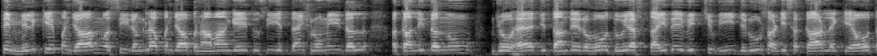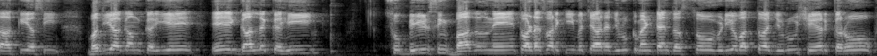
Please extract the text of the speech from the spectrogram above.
ਤੇ ਮਿਲ ਕੇ ਪੰਜਾਬ ਨੂੰ ਅਸੀਂ ਰੰਗਲਾ ਪੰਜਾਬ ਬਣਾਵਾਂਗੇ। ਤੁਸੀਂ ਇਦਾਂ ਹੀ ਸ਼੍ਰੋਮਣੀ ਦਲ, ਅਕਾਲੀ ਦਲ ਨੂੰ ਜੋ ਹੈ ਜਿਤਾਉਂਦੇ ਰਹੋ। 2027 ਦੇ ਵਿੱਚ ਵੀ ਜਰੂਰ ਸਾਡੀ ਸਰਕਾਰ ਲੈ ਕੇ ਆਓ ਤਾਂ ਕਿ ਅਸੀਂ ਵਧੀਆ ਕੰਮ ਕਰੀਏ। ਇਹ ਗੱਲ ਕਹੀ ਸੁਖਬੀਰ ਸਿੰਘ ਬਾਦਲ ਨੇ ਤੁਹਾਡਾ ਇਸ ਬਾਰੇ ਕੀ ਵਿਚਾਰ ਹੈ? ਜਰੂਰ ਕਮੈਂਟਾਂ 'ਚ ਦੱਸੋ। ਵੀਡੀਓ ਵੱਧ ਤੋਂ ਵੱਧ ਜਰੂਰ ਸ਼ੇਅਰ ਕਰੋ।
